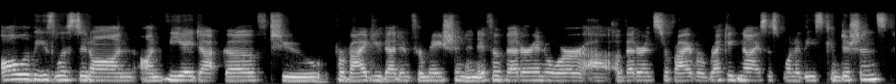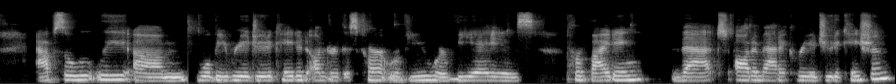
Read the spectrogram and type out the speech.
all of these listed on, on va.gov to provide you that information. And if a veteran or uh, a veteran survivor recognizes one of these conditions, absolutely um, will be readjudicated under this current review where VA is providing that automatic readjudication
